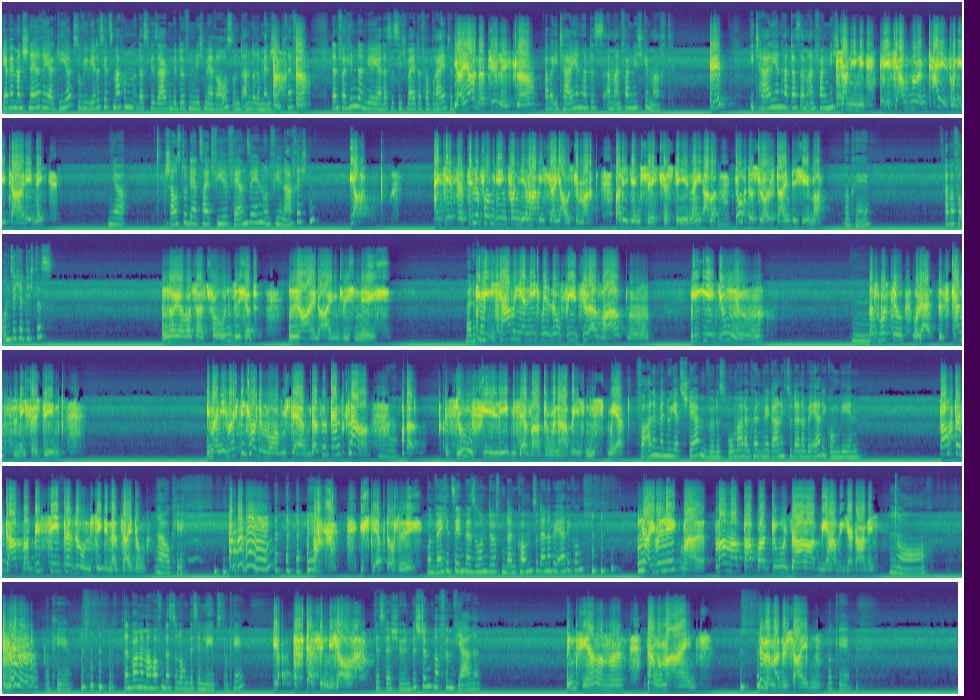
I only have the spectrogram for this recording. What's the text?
Ja, wenn man schnell reagiert, so wie wir das jetzt machen, dass wir sagen, wir dürfen nicht mehr raus und andere Menschen Ja, treffen, ja. dann verhindern wir ja, dass es sich weiter verbreitet. Ja, ja, natürlich, klar. Aber Italien hat es am Anfang nicht gemacht. Bitte? Italien hat das am Anfang nicht Kann ich nicht. Es ist ja auch nur ein Teil von Italien, nicht? Ja. Schaust du derzeit viel Fernsehen und viel Nachrichten? Ja. Als jetzt das Telefon ging von dir, habe ich gleich ausgemacht, weil ich den schlecht verstehe. Ne? Aber doch, das läuft eigentlich immer. Okay. Aber verunsichert dich das? Naja, was heißt verunsichert? Nein, eigentlich nicht. Weil du Kimi, ich habe ja nicht mehr so viel zu erwarten wie ihr Jungen. hm, Das musst du, oder das kannst du nicht verstehen. Ich meine, ich möchte nicht heute Morgen sterben, das ist ganz klar. ja. Aber so viel Lebenserwartungen habe ich nicht mehr. Vor allem, wenn du jetzt sterben würdest, Oma, dann könnten wir gar nicht zu deiner Beerdigung gehen. Doch, das darf man. Bis zehn Personen steht in der Zeitung. Ah, okay. Ich sterbe doch nicht. Und welche zehn Personen dürften dann kommen zu deiner Beerdigung? Na, überleg mal. Mama, Papa, du, Sarah, mehr habe ich ja gar nicht. oh, okay. dann wollen wir mal hoffen, dass du noch ein bisschen lebst, okay? ja, das finde ich auch. Das wäre schön. Bestimmt noch fünf Jahre. Fünf Jahre, ne? Sagen wir mal eins. Sind wir mal bescheiden. Okay.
